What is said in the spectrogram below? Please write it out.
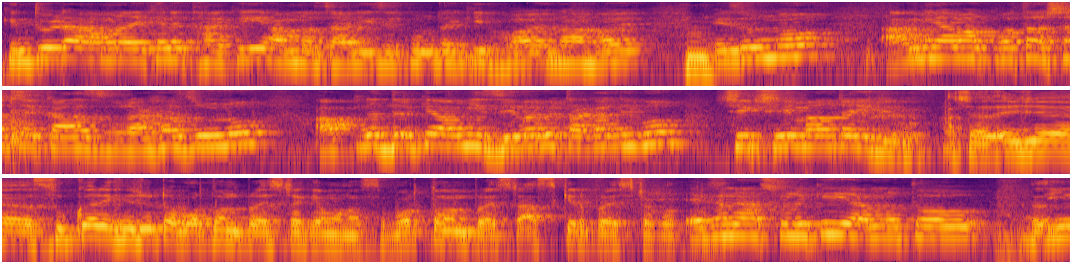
কিন্তু এটা আমরা এখানে থাকি আমরা জানি যে কোনটা কি হয় না হয়। এজন্য জন্য আমি আমার কথার সাথে কাজ রাখার জন্য আপনাদেরকে আমি যেভাবে টাকা দেব ঠিক সেই মালটাই দেবো। আচ্ছা এই যে সুকারি খেজুরটা বর্তমান প্রাইসটা কেমন আছে? বর্তমান প্রাইসটা আজকের প্রাইসটা কত? এখানে আসলে কি আমরা তো দিন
